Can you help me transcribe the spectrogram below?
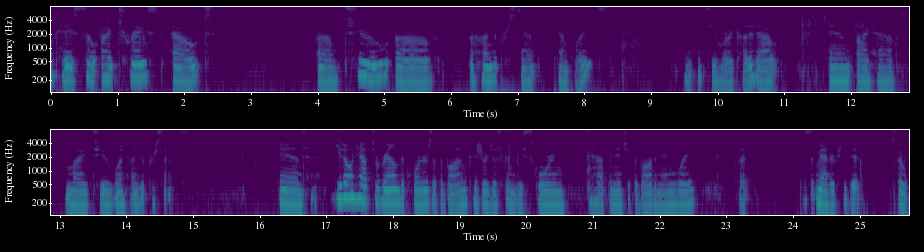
Okay, so I traced out um, two of the 100% templates. So you can see where I cut it out. And I have my two 100%. And you don't have to round the corners at the bottom because you're just going to be scoring a half an inch at the bottom anyway. But doesn't matter if you did. So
